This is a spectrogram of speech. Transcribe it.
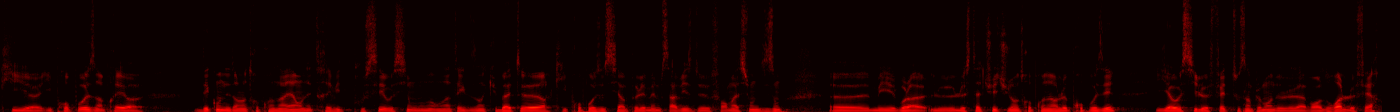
qui il propose. Après, dès qu'on est dans l'entrepreneuriat, on est très vite poussé aussi. On, intègre des incubateurs qui proposent aussi un peu les mêmes services de formation, disons. Euh, mais voilà, le, statut étudiant-entrepreneur le proposait. Il y a aussi le fait tout simplement de l'avoir le droit de le faire.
